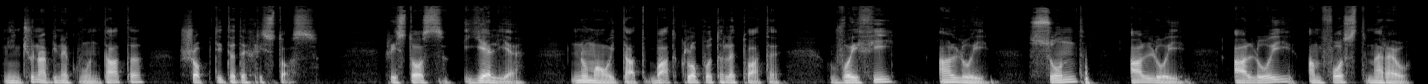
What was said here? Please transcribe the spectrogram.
Minciuna binecuvântată, șoptită de Hristos. Hristos, El e. Nu m-a uitat, bat clopotele toate. Voi fi al Lui. Sunt al Lui. A Lui am fost mereu.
